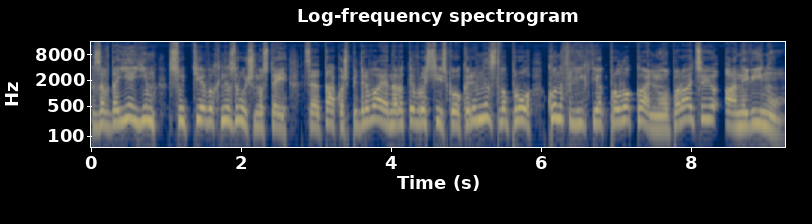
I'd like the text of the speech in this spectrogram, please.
завдає їм суттєвих незручностей. Це також підриває наратив російського керівництва про конфлікт як про локальну операцію, а не війну.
